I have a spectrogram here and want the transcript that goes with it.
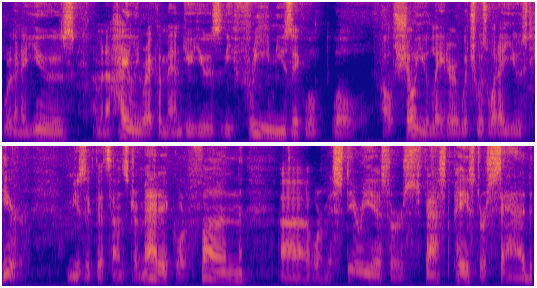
we're going to use, I'm going to highly recommend you use the free music we'll, we'll, I'll show you later, which was what I used here. Music that sounds dramatic or fun, uh, or mysterious, or fast-paced, or sad.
